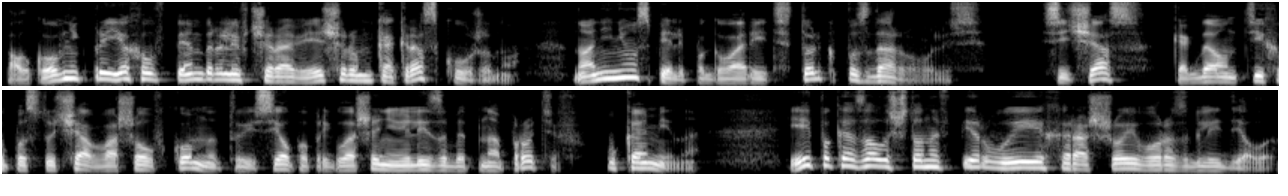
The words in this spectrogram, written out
Полковник приехал в Пемберли вчера вечером, как раз к ужину, но они не успели поговорить, только поздоровались. Сейчас, когда он тихо постучав вошел в комнату и сел по приглашению Элизабет напротив, у камина, ей показалось, что она впервые хорошо его разглядела.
